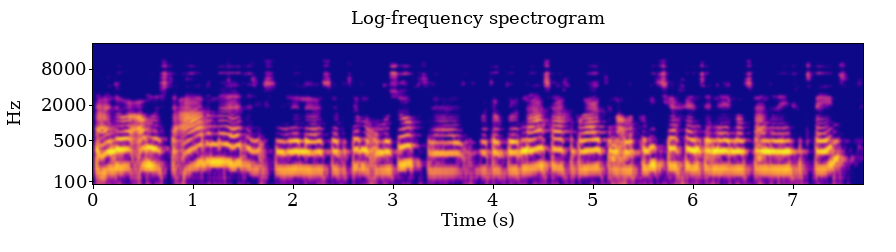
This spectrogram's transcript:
Nou, en door anders te ademen, hè, dus ze hebben het helemaal onderzocht. Het wordt ook door NASA gebruikt en alle politieagenten in Nederland zijn erin getraind.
